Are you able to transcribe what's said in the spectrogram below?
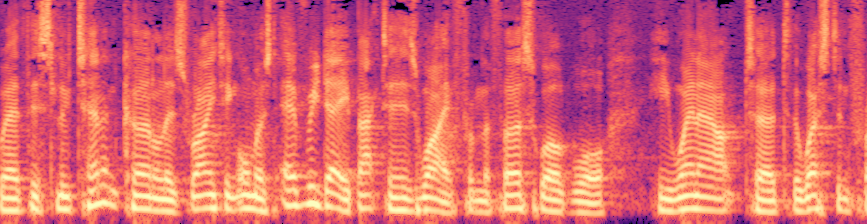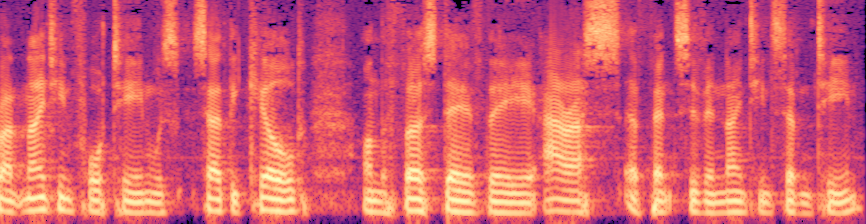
where this lieutenant colonel is writing almost every day back to his wife from the First World War. He went out uh, to the Western Front 1914, was sadly killed on the first day of the Arras offensive in 1917,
